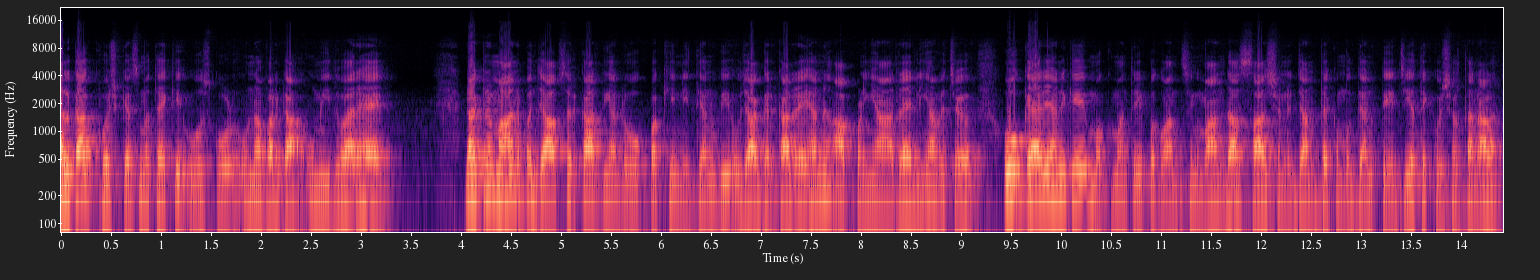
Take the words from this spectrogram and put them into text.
ਹਲਕਾ ਖੁਸ਼ਕਿਸਮਤ ਹੈ ਕਿ ਉਸ ਕੋਲ ਉਹਨਾਂ ਵਰਗਾ ਉਮੀਦਵਾਰ ਹੈ। ਡਾਕਟਰ ਮਾਨ ਪੰਜਾਬ ਸਰਕਾਰ ਦੀਆਂ ਲੋਕ ਪੱਖੀ ਨੀਤੀਆਂ ਨੂੰ ਵੀ ਉਜਾਗਰ ਕਰ ਰਹੇ ਹਨ। ਆਪਣੀਆਂ ਰੈਲੀਆਂ ਵਿੱਚ ਉਹ ਕਹਿ ਰਹੇ ਹਨ ਕਿ ਮੁੱਖ ਮੰਤਰੀ ਭਗਵੰਤ ਸਿੰਘ ਮਾਨ ਦਾ ਸ਼ਾਸਨ ਜਨਤਕ ਮੁੱਦਿਆਂ ਨੂੰ ਤੇਜ਼ੀ ਅਤੇ ਕੁਸ਼ਲਤਾ ਨਾਲ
